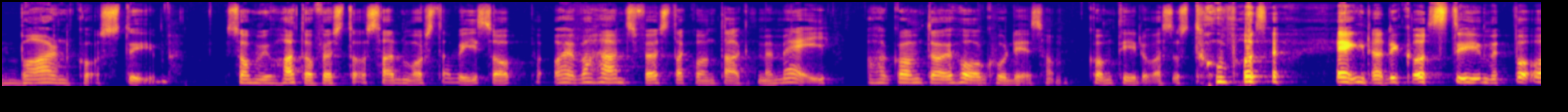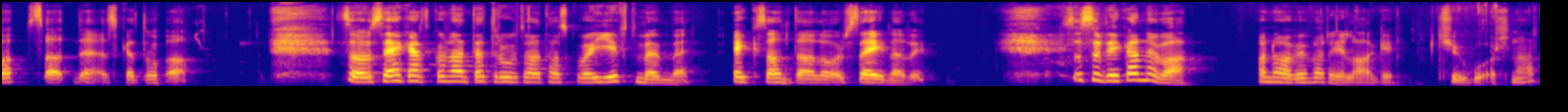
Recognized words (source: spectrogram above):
barnkostym som ju Hatto förstås han måste visa upp. Och det var hans första kontakt med mig. Och han kom då ihåg hur det som kom tid och var så stor på sig hängde kostymen på sa att det här ska du ha. Så säkert kunde han inte tro att han skulle vara gift med mig x antal år senare. Så, så det kan det vara. Och nu har vi varit i lag i 20 år snart.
